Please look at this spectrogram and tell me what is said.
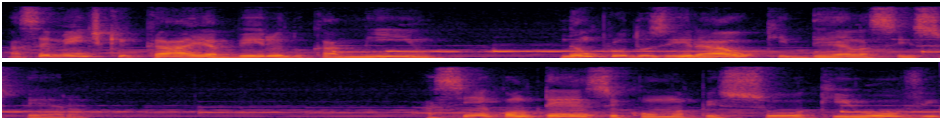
a semente que cai à beira do caminho não produzirá o que dela se espera. Assim acontece com uma pessoa que ouve,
